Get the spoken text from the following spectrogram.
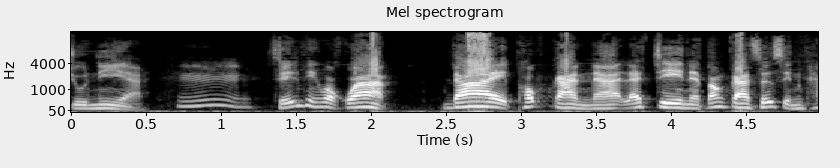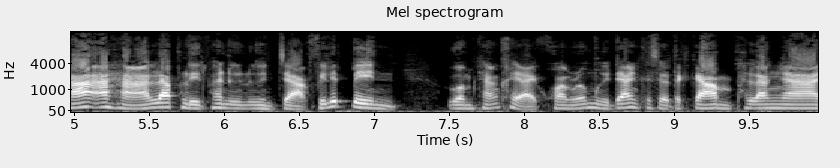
จูเนียร์สีจิ้นผิงบอกว่าได้พบกันนะ และจีนเนี่ยต้องการซื้อสินค้าอาหารและผลิตภัณฑ์อื่น ๆ จากฟิลิปปินส์รวมทั้งขยายความร่วมมือด้านเกษตรกรรม พลังงาน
